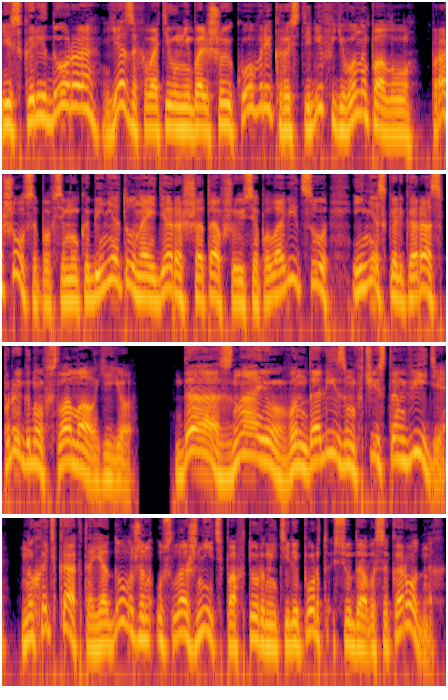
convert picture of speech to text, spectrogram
Из коридора я захватил небольшой коврик, расстелив его на полу, прошелся по всему кабинету, найдя расшатавшуюся половицу и несколько раз прыгнув, сломал ее. Да, знаю, вандализм в чистом виде, но хоть как-то я должен усложнить повторный телепорт сюда высокородных.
